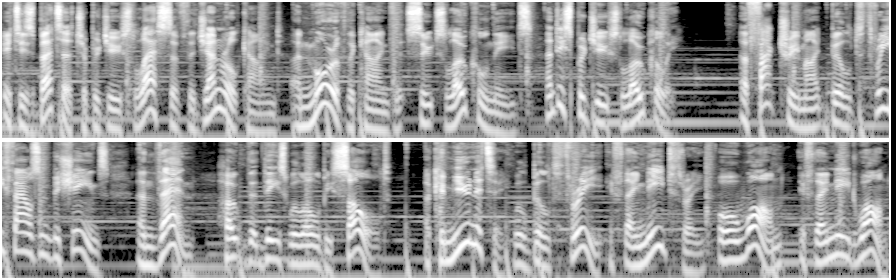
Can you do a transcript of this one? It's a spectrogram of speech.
It is better to produce less of the general kind and more of the kind that suits local needs and is produced locally. A factory might build 3,000 machines and then hope that these will all be sold. A community will build three if they need three, or one if they need one.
